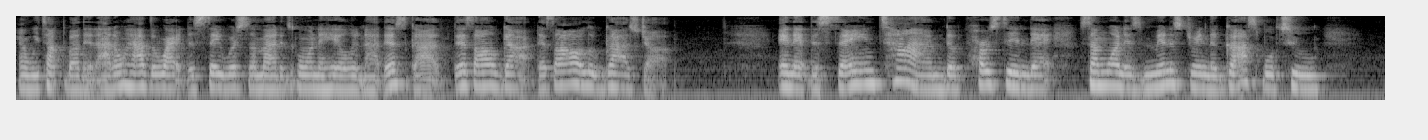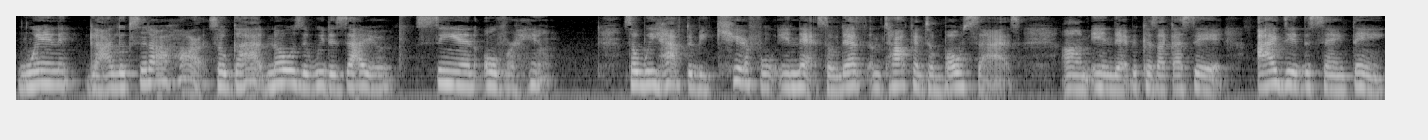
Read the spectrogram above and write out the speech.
And we talked about that. I don't have the right to say where somebody's going to hell or not. That's God. That's all God. That's all of God's job. And at the same time, the person that someone is ministering the gospel to when God looks at our heart. So God knows that we desire sin over him. So we have to be careful in that. So that's I'm talking to both sides um, in that because like I said, I did the same thing.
